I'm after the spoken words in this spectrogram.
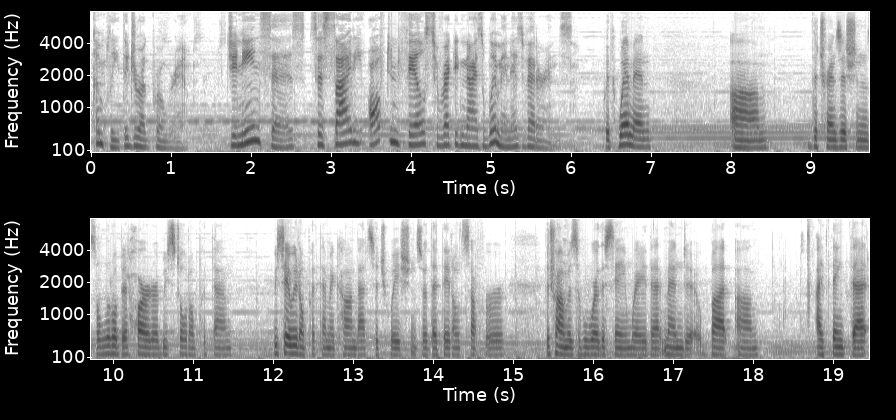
complete the drug program. Janine says society often fails to recognize women as veterans. With women, um, the transition is a little bit harder. We still don't put them, we say we don't put them in combat situations or that they don't suffer the traumas of war the same way that men do. But um, I think that,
